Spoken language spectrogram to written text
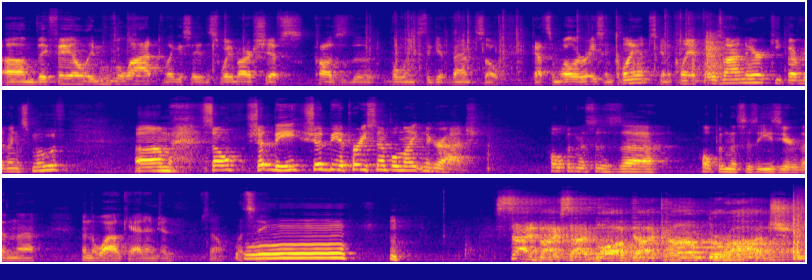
Um, they fail, they move a lot. Like I say, the sway bar shifts, causes the, the links to get bent. So got some Weller Racing clamps, gonna clamp those on there, keep everything smooth. Um, so should be, should be a pretty simple night in the garage. Hoping this is, uh, hoping this is easier than the, than the Wildcat engine. So let's see. Mm. SideBySideBlog.com Garage.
